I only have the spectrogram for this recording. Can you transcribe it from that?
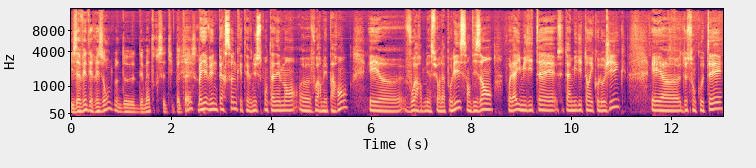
Ils avaient des raisons d'émettre cette hypothèse? Ben, Il y avait une personne qui était venue spontanément voir mes parents et voir bien sûr la police en disant voilà, il militait, c'était un militant écologique et euh, de son côté,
